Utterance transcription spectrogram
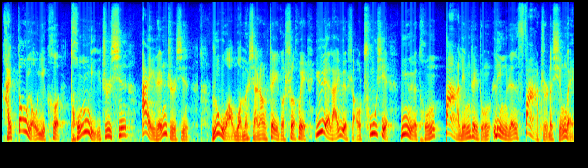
还都有一颗同理之心。爱人之心。如果我们想让这个社会越来越少出现虐童、霸凌这种令人发指的行为，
